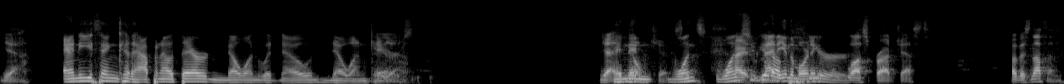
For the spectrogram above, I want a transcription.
yeah, anything could happen out there no one would know no one cares yeah. and no then once once right, you get Matty up in the morning here, lost broadcast. Oh, there's nothing.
